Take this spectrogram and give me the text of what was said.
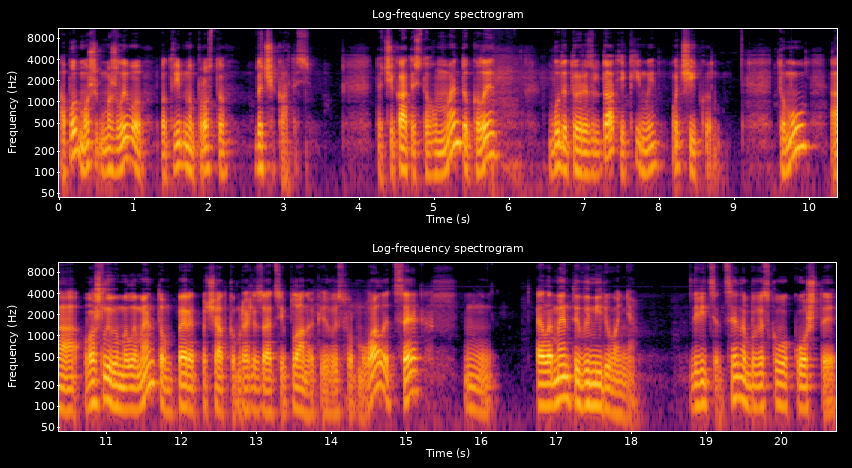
Або, можливо, потрібно просто дочекатись. Дочекатись того моменту, коли буде той результат, який ми очікуємо. Тому а, важливим елементом перед початком реалізації плану, який ви сформували, це елементи вимірювання. Дивіться, це не обов'язково кошти,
